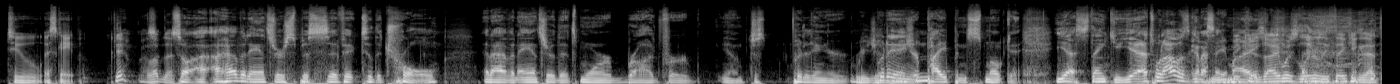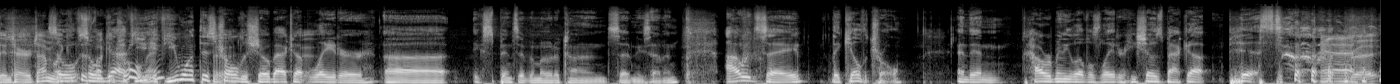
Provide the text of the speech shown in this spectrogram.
to escape. Yeah, I love that. So I, I have an answer specific to the troll, and I have an answer that's more broad for you know just put it in your put it in your pipe and smoke it. Yes, thank you. Yeah, that's what I was gonna say, Mike. because I was literally thinking that the entire time. so like, so yeah, troll, if, you, if you want this troll to show back up later, uh, expensive emoticon seventy seven, I would say they kill the troll, and then however many levels later he shows back up pissed.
